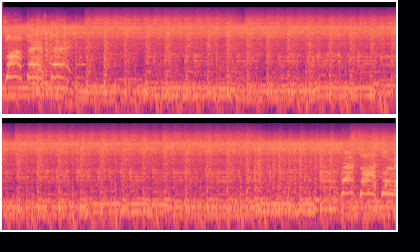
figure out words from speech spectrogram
Zlote jsi! Přestat kurvy!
